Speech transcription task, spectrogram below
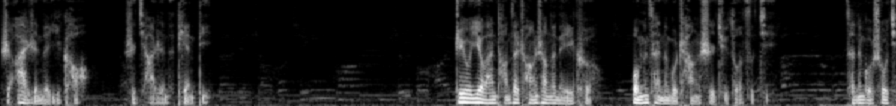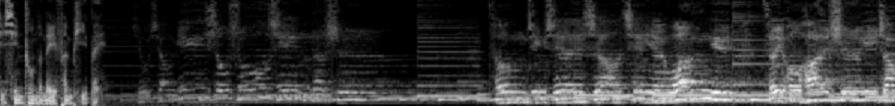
是爱人的依靠，是家人的天地。只有夜晚躺在床上的那一刻，我们才能够尝试去做自己，才能够收起心中的那份疲惫。就像一首抒情的诗，曾经写下千言万语，最后还是一张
